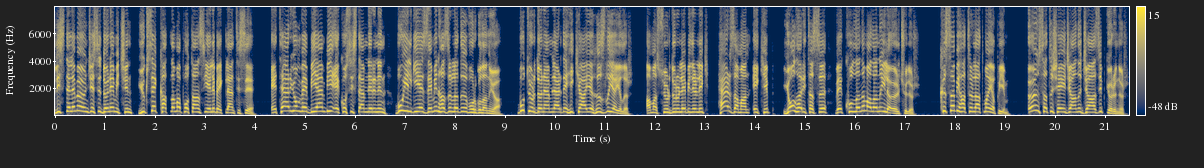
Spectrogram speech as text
listeleme öncesi dönem için yüksek katlama potansiyeli beklentisi. Ethereum ve BNB ekosistemlerinin bu ilgiye zemin hazırladığı vurgulanıyor. Bu tür dönemlerde hikaye hızlı yayılır. Ama sürdürülebilirlik her zaman ekip, yol haritası ve kullanım alanıyla ölçülür. Kısa bir hatırlatma yapayım. Ön satış heyecanı cazip görünür.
